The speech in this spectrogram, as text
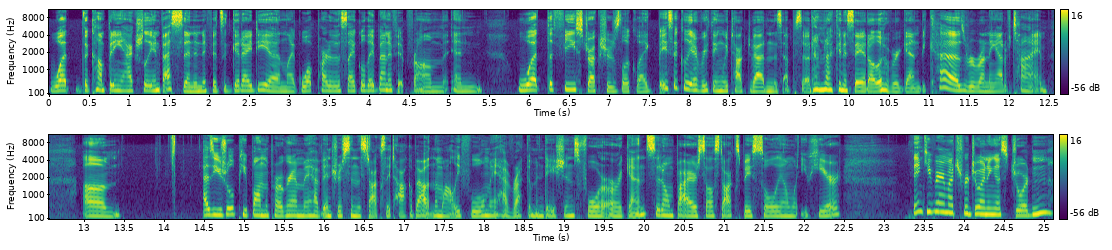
what the company actually invests in and if it's a good idea and like what part of the cycle they benefit from and what the fee structures look like. Basically, everything we talked about in this episode. I'm not going to say it all over again because we're running out of time. Um, as usual, people on the program may have interest in the stocks they talk about, and the Motley Fool may have recommendations for or against, so don't buy or sell stocks based solely on what you hear. Thank you very much for joining us, Jordan.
